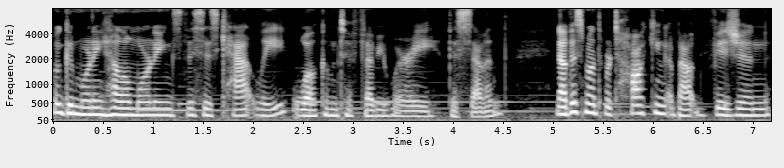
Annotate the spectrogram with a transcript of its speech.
Well, good morning, hello mornings. This is Kat Lee. Welcome to February the 7th. Now, this month we're talking about vision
